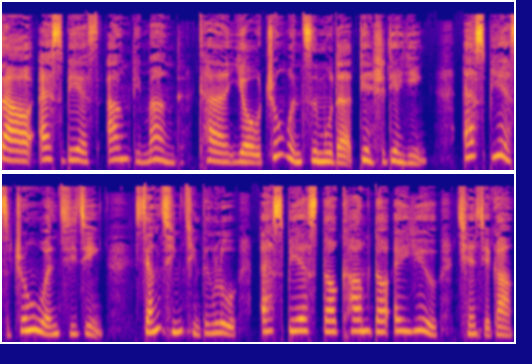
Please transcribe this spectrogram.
到 SBS On Demand 看有中文字幕的电视电影，SBS 中文集锦，详情请登录 sbs.com.au 前斜杠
